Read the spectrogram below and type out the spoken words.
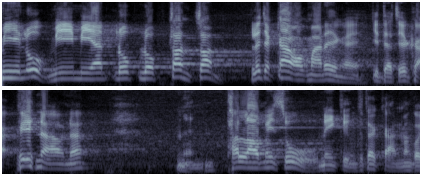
มีลูกมีเมียหลบหลบซ่อนซ่อนแล้วจะก้าออกมาได้ยังไงจิตตเจกะพี่นาวนะนั่นถ้าเราไม่สู้ในกึ่งพุทธการมันก็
